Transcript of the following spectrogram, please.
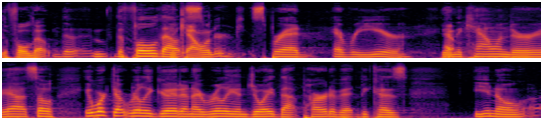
the fold out. the the fold out calendar? spread every year Yep. and the calendar yeah so it worked out really good and i really enjoyed that part of it because you know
